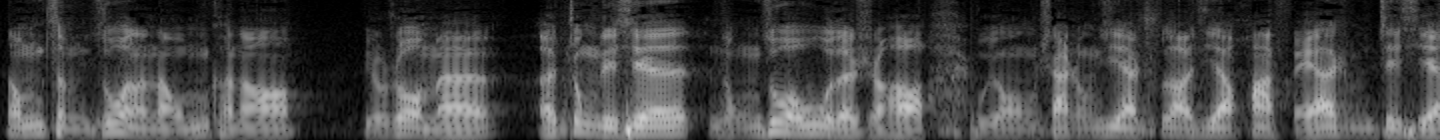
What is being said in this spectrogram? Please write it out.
那我们怎么做的呢？我们可能，比如说我们。呃，种这些农作物的时候，不用杀虫剂啊、除草剂啊、化肥啊什么这些，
